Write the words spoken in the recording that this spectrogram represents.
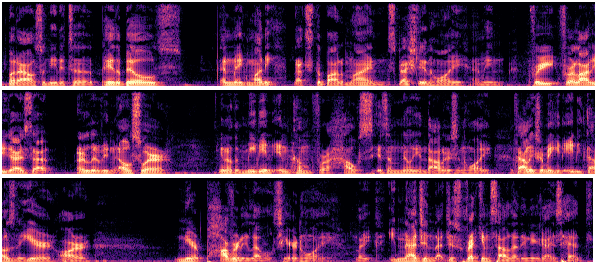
but I also needed to pay the bills and make money. That's the bottom line, especially in Hawaii. I mean, for for a lot of you guys that are living elsewhere, you know, the median income for a house is a million dollars in Hawaii. Families are making eighty thousand a year are near poverty levels here in Hawaii. Like, imagine that. Just reconcile that in your guys' heads.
